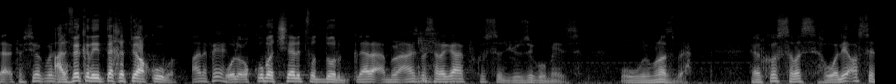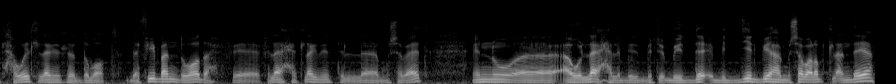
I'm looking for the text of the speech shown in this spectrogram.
لا طب سيبك بس على فكرة دي اتاخد فيها عقوبة. أنا فاهم. والعقوبة اتشالت في الدرج. لا لا أنا عايز بس ارجع في قصة جوزيه جوميز. وبالمناسبة هي القصة بس هو ليه أصلا اتحولت للجنة الانضباط ده في بند واضح في في لائحة لجنة المسابقات إنه آه، أو اللائحة اللي بت- بت- بتدير بيها المسابقة رابطة الأندية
